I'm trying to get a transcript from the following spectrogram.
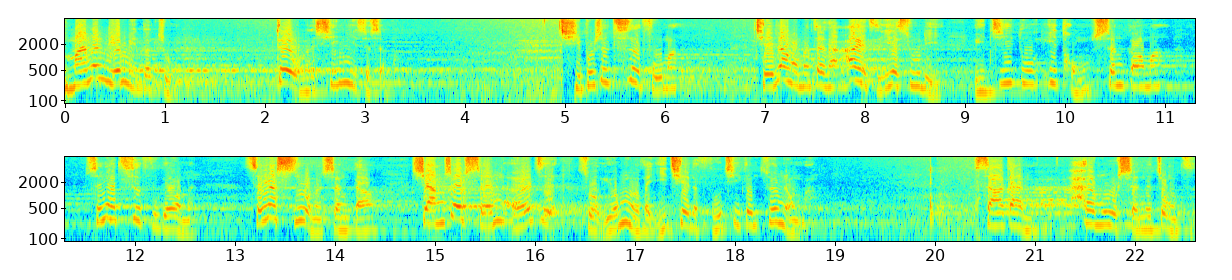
满了怜悯的主，对我们的心意是什么？岂不是赐福吗？且让我们在他爱子耶稣里与基督一同升高吗？神要赐福给我们，神要使我们升高，享受神儿子所拥有的一切的福气跟尊荣吗？撒旦恨恶神的众子，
